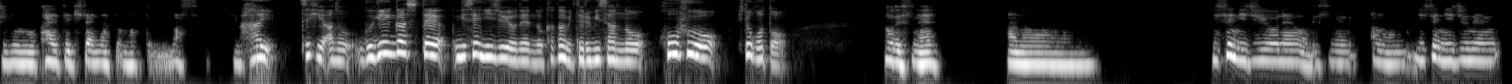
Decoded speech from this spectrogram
自分を変えていきたいなと思っております。はい。ぜひ、あの、具現化して、2024年の鏡てるみさんの抱負を一言。そうですね。あのー2024年はですね、あの、2020年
